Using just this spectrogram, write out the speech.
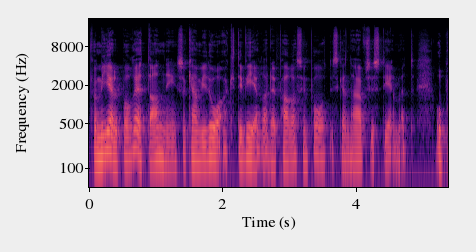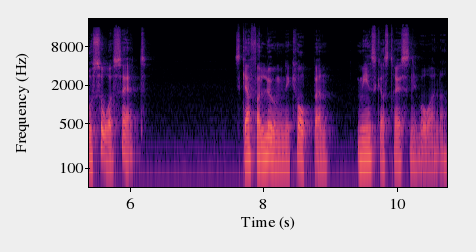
För med hjälp av rätt andning så kan vi då aktivera det parasympatiska nervsystemet och på så sätt skaffa lugn i kroppen, minska stressnivåerna.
